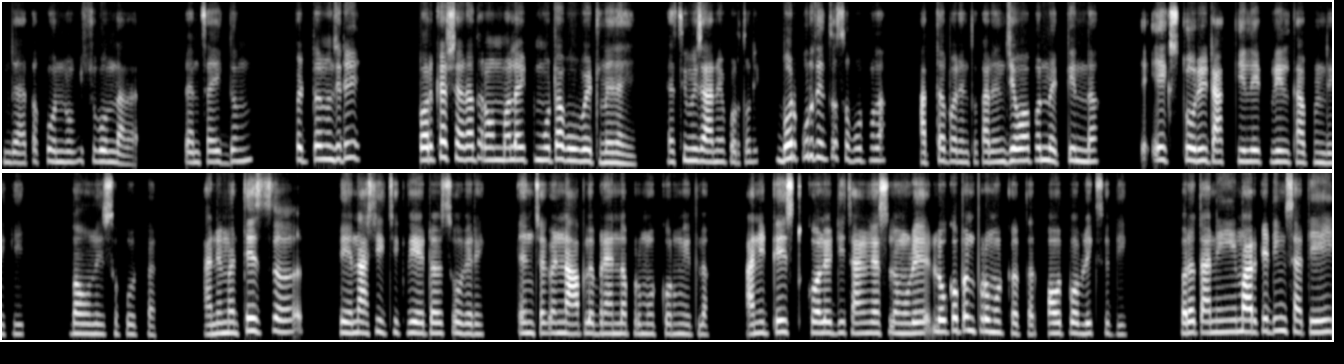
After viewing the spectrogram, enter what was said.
म्हणजे आता कोण लोक शुभम दादा त्यांचा एकदम पटकन म्हणजे ते परक्या शहरात राहून मला एक मोठा भाऊ भेटलेला आहे. याची मी जाणीव करतो. भरपूर त्यांचा सपोर्ट मला आत्तापर्यंत. कारण जेव्हा पण भेटतील ना, ते एक स्टोरी टाकतील, एक रील टाकून देखील भाऊने सपोर्ट कर. आणि मग तेच ते नाशिकचे क्रिएटर्स वगैरे त्यांच्याकडनं आपल्या ब्रँडला प्रमोट करून घेतलं. आणि टेस्ट क्वालिटी चांगली असल्यामुळे लोक पण प्रमोट करतात. आउट पब्लिकसाठी परत आणि मार्केटिंगसाठी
